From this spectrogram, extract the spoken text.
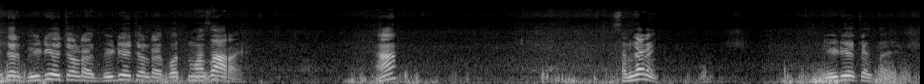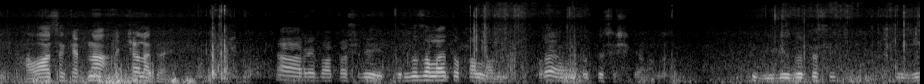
इधर वीडियो चल रहा है वीडियो चल रहा है बहुत मज़ा आ रहा है हाँ समझा नहीं वीडियो चलता है हवा से कितना अच्छा लग रहा है আরে বাতাস রে দুর্গ জ্বালায় তো পারলাম না তোরা এমন করতেছিস কেন একটু ভিডিও করতেছি এই যে।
